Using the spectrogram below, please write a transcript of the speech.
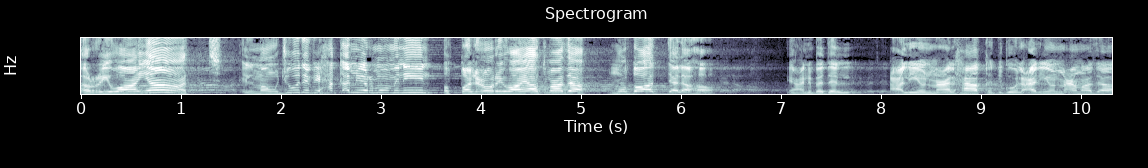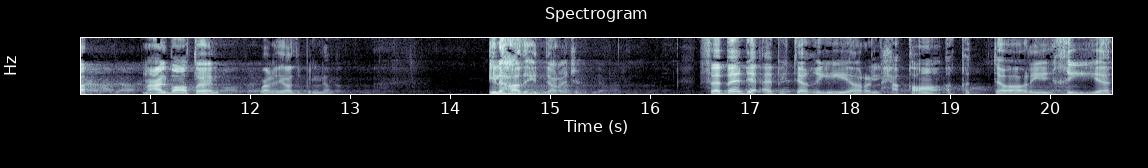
الروايات الموجودة في حق أمير المؤمنين اطلعون روايات ماذا؟ مضادة لها يعني بدل علي مع الحق تقول علي مع ماذا؟ مع الباطل والعياذ بالله. إلى هذه الدرجة. فبدأ بتغيير الحقائق التاريخية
